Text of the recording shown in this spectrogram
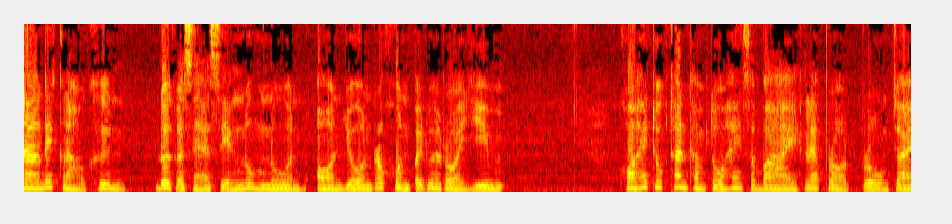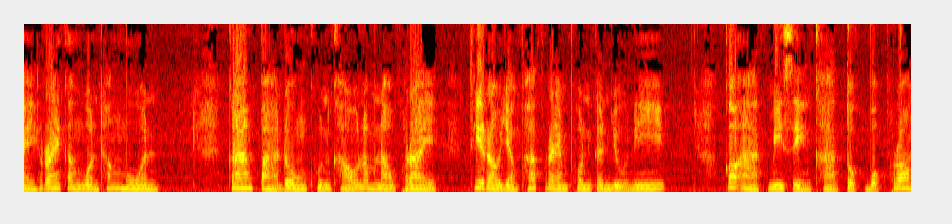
นางได้กล่าวขึ้นด้วยกระแสเสียงนุ่มนวลอ่อนโยนระคนไปด้วยรอยยิ้ม ขอให้ทุกท่านทำตัวให้สบายและปลอดโปร่งใจไร้กังวลทั้งมวล กลางป่าดงขุนเขาลำเนาไพรที่เรายังพักแรมพลกันอยู่นี้ ก็อาจมีสิ่งขาดตกบกพร่อง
